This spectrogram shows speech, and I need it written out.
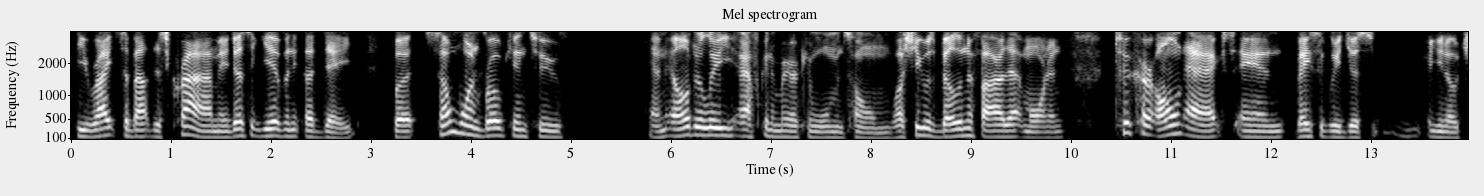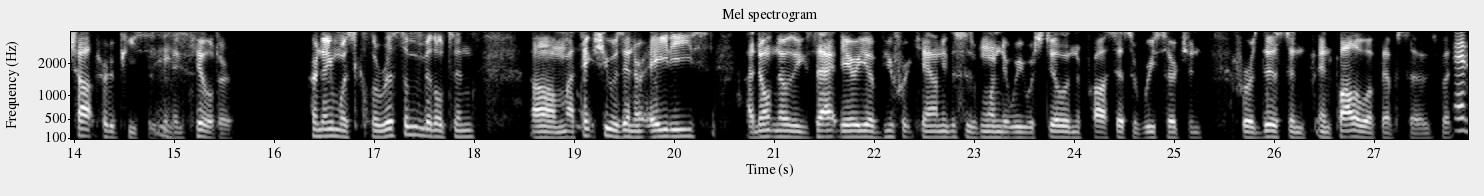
he writes about this crime and he doesn't give an, a date, but someone broke into an elderly African American woman's home while she was building a fire that morning, took her own axe and basically just, you know, chopped her to pieces and killed her. Her name was Clarissa Middleton. Um, I think she was in her 80s. I don't know the exact area of Beaufort County. This is one that we were still in the process of researching for this and, and follow up episodes. But And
